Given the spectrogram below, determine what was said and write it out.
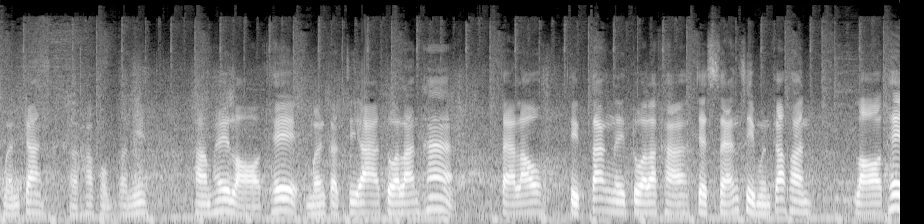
เหมือนกันนะครับผมตอนนี้ทำให้หล่อเท่เหมือนกับ GR ตัวล้านห้าแต่เราติดตั้งในตัวราคา 749,000หล่อเท่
